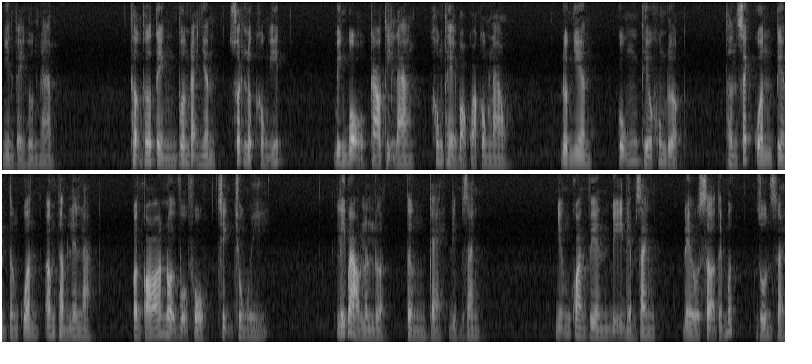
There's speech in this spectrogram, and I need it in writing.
nhìn về hướng Nam. Thượng thư tỉnh Vương Đại Nhân xuất lực không ít. Binh bộ Cao Thị Lang không thể bỏ qua công lao. Đương nhiên, cũng thiếu không được. Thần sách quân, tiền tướng quân âm thầm liên lạc, Còn có nội vụ phủ trịnh trung úy. Lý Bảo lần lượt từng kẻ điểm danh. Những quan viên bị điểm danh đều sợ tới mức run rẩy.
